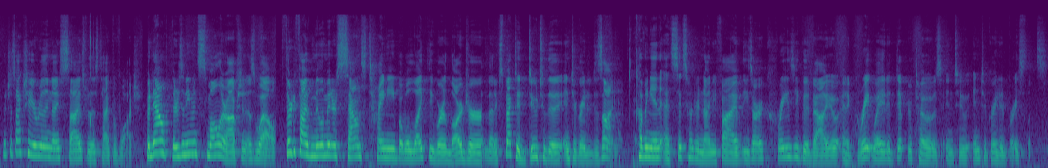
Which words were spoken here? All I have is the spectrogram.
which is actually a really nice size for this type of watch. But now there's an even smaller option as well. 35 millimeters sounds tiny, but will likely wear larger than expected due to the integrated design. Coming in at 695, these are a crazy good value and a great way to dip your toes into integrated bracelets.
